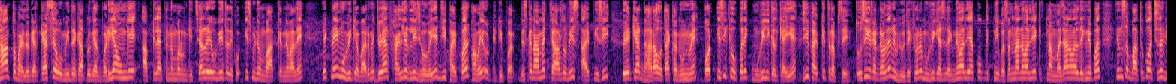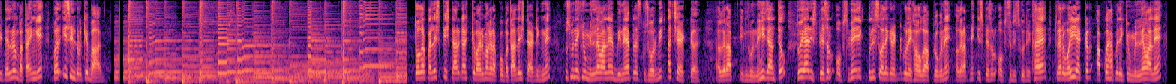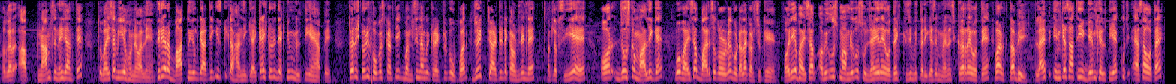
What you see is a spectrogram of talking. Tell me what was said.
हाँ तो भाई लोग यार, कैसे उम्मीद है कि आप लोग यार बढ़िया होंगे। आपकी लाइफ नंबर उनकी चल रही होगी। तो देखो, इस वीडियो में बात करने वाले हैं एक नई मूवी के बारे में, जो यार फाइनली रिलीज़ हो गई है जी फाइव पर। हाँ भाई ओटीटी पर, जिसका नाम है 420 आईपीसी तो एक यार धारा होता है कानून में, और इसी के ऊपर एक मूवी निकल के आई है जी फाइव की तरफ़ से। तो उसी के करने वाले रिव्यू देखने वाले मूवी कैसी लगने वाली है आपको, कितनी पसंद आने वाली है, कितना मज़ा आने वाला देखने पर। इन सब बातों को अच्छे से डिटेल में बताएँगे, पर इस इंट्रो के बाद। तो अगर पहले इसके स्टार कास्ट के बारे में अगर आपको बता दें स्टार्टिंग में तो उसमें देखिए मिलने वाले हैं बिना प्लस कुछ और भी अच्छे एक्टर अगर आप इनको नहीं जानते हो तो यार स्पेशल ऑप्स में एक पुलिस वाले कैरेक्टर को देखा होगा आप लोगों ने। अगर आपने स्पेशल ऑप्स सीरीज़ को देखा है तो यार वही एक्टर आपको यहाँ पे देखने को मिलने वाले हैं। अगर आप नाम से नहीं जानते तो भाई साहब ये होने वाले हैं। फिर यार बात निकल के आती है कि इसकी कहानी क्या है, क्या स्टोरी देखने को मिलती है यहाँ पे। तो यार स्टोरी फोकस करती है एक बंसी नाम के कैरेक्टर के ऊपर, जो एक चार्टेड अकाउंटेंट है मतलब सीए है और जो उसका मालिक है, वो भाई साहब बारह सौ करोड़ का घोटाला कर चुके हैं। और ये भाई साहब अभी उस मामले को सुलझा ही रहे होते हैं, किसी भी तरीके से मैनेज कर रहे होते हैं, पर तभी लाइफ इनके साथ ही ये गेम खेलती है। कुछ ऐसा होता है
